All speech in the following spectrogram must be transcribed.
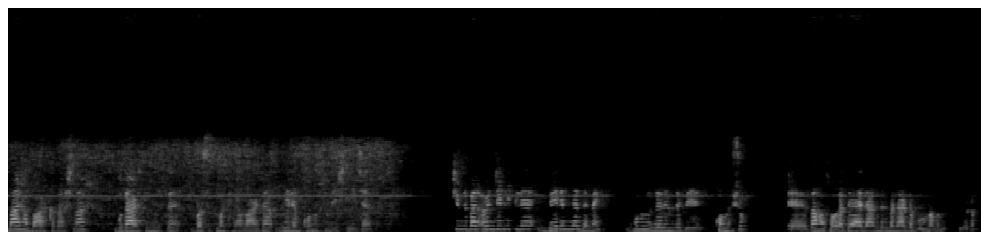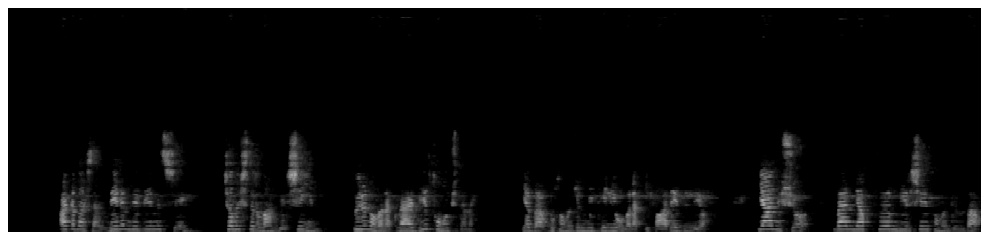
Merhaba arkadaşlar. Bu dersimizde basit makinelerde verim konusunu işleyeceğiz. Şimdi ben öncelikle verim ne demek? Bunun üzerinde bir konuşup e, daha sonra değerlendirmelerde bulunalım istiyorum. Arkadaşlar verim dediğimiz şey çalıştırılan bir şeyin ürün olarak verdiği sonuç demek. Ya da bu sonucun niteliği olarak ifade ediliyor. Yani şu, ben yaptığım bir şey sonucunda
